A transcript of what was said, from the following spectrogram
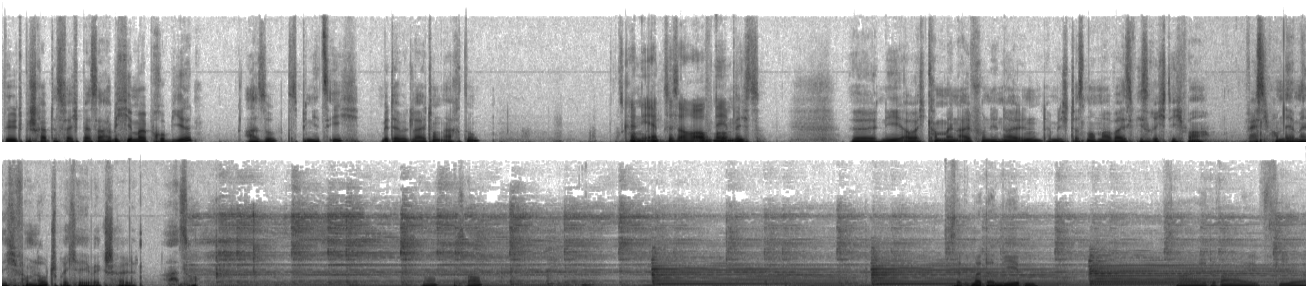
Bild beschreibt das vielleicht besser. Habe ich hier mal probiert. Also, das bin jetzt ich mit der Begleitung. Achtung. Kann die App das auch Warum Kommt aufnehmen? nichts. Äh, nee, aber ich kann mein iPhone hinhalten, damit ich das nochmal weiß, wie es richtig war. Ich weiß nicht, warum der immer nicht vom Lautsprecher hier wegschaltet. Also. So, pass auf. Ist halt immer daneben. 2, 3, 4, 1,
